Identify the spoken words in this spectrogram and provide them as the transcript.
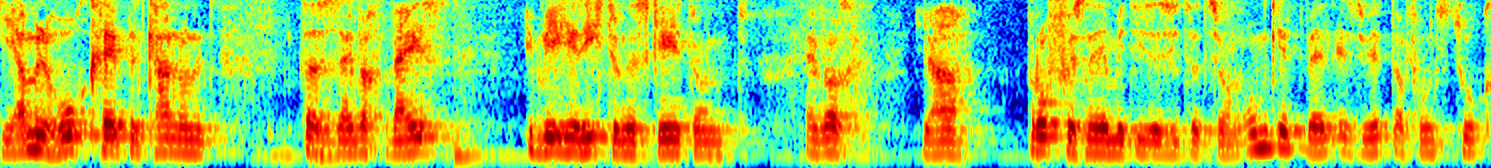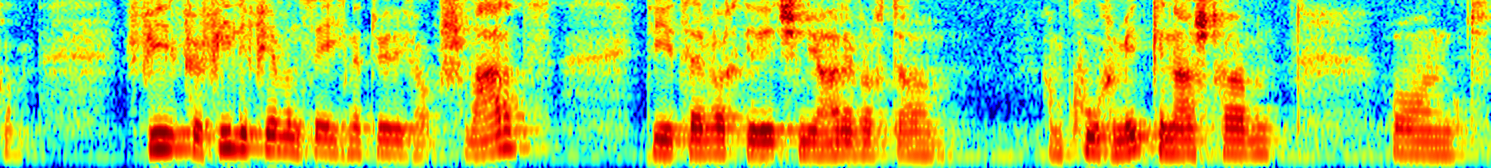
die Ärmel hochkrempeln kann und dass es einfach weiß, in welche Richtung es geht und einfach ja, professionell mit dieser Situation umgeht, weil es wird auf uns zukommen. Für viele Firmen sehe ich natürlich auch schwarz, die jetzt einfach die letzten Jahre einfach da am Kuchen mitgenascht haben und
